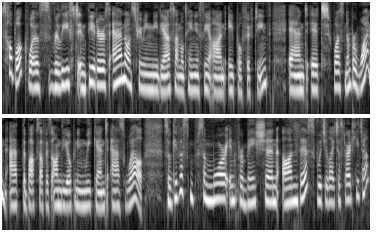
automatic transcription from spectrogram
Seobok was released in theaters and on streaming media simultaneously on April 15th, and it was number one at the box office on the opening weekend as well. So give us some more information on this. Would you like to start, Heejun?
